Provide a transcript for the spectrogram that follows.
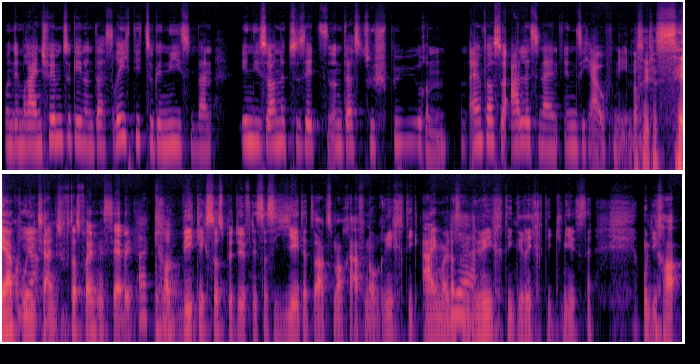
und im Rhein schwimmen zu gehen und das richtig zu genießen. Dann in die Sonne zu sitzen und das zu spüren. Und einfach so alles in, ein, in sich aufnehmen. Das finde ich eine sehr coole Ja. Challenge. Auf das freue ich mich sehr. Weil Okay. Ich habe wirklich so das Bedürfnis, dass ich jeden Tag mache. Einfach noch richtig einmal, das Ja. richtig, richtig genießen. Und ich habe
